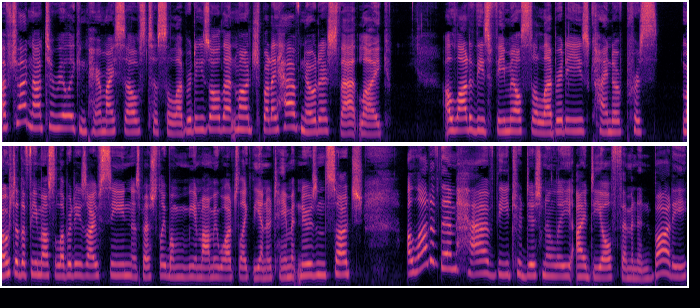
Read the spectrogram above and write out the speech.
I've tried not to really compare myself to celebrities all that much, but I have noticed that, like, a lot of these female celebrities kind of pres- most of the female celebrities I've seen, especially when me and mommy watch like the entertainment news and such, a lot of them have the traditionally ideal feminine body,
